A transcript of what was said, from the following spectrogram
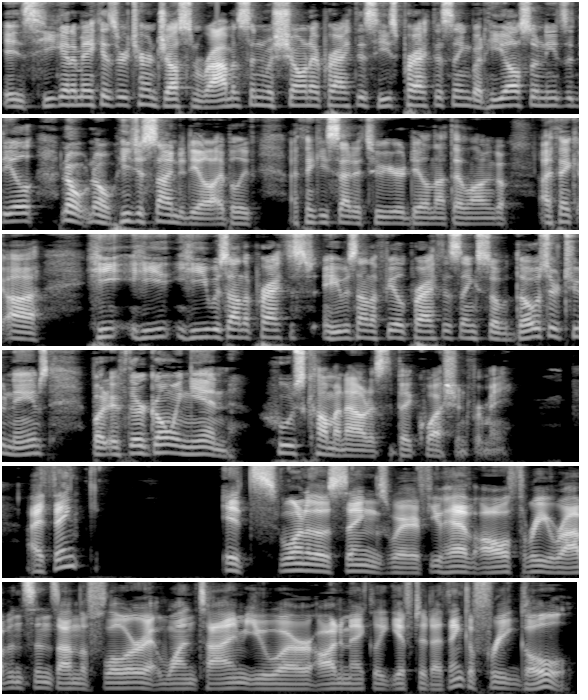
Is he going to make his return? Justin Robinson was shown at practice. He's practicing, but he also needs a deal. No, no, he just signed a deal, I believe. I think he signed a two-year deal not that long ago. I think uh he he he was on the practice he was on the field practicing. So those are two names, but if they're going in, who's coming out is the big question for me. I think it's one of those things where if you have all three Robinsons on the floor at one time, you are automatically gifted. I think a free goal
